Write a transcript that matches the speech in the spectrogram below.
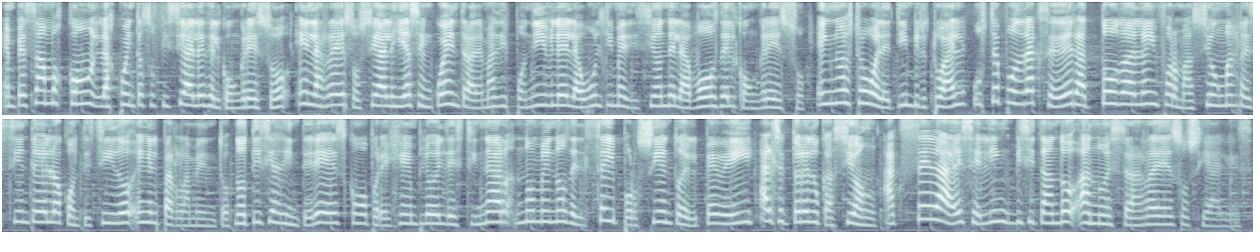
Empezamos con las cuentas oficiales del Congreso. En las redes sociales ya se encuentra además disponible la última edición de La Voz del Congreso. En nuestro boletín virtual usted podrá acceder a toda la información más reciente de lo acontecido en el Parlamento. Noticias de interés como por ejemplo el destinar no menos del 6% del PBI al sector educación. Acceda a ese link visitando a nuestras redes sociales.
